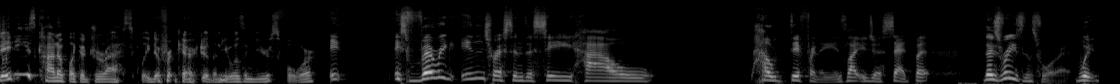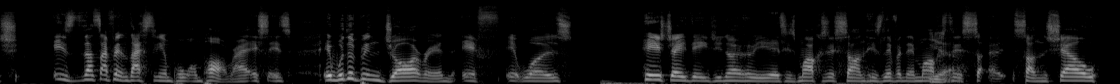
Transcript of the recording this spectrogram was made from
JD is kind of like a drastically different character than he was in Gears Four. It it's very interesting to see how how different he is, like you just said. But there's reasons for it, which is that's I think that's the important part, right? It's it's it would have been jarring if it was here's JD, do you know who he is? He's Marcus's son. He's living in Marcus's Yeah. uh, son's shell.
